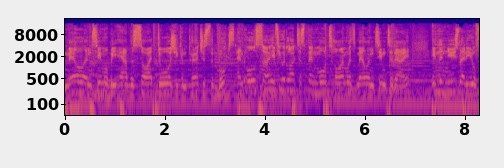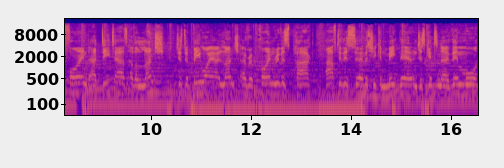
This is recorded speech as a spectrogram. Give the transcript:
Mel and Tim will be out the side doors. You can purchase the books. And also, if you would like to spend more time with Mel and Tim today, in the newsletter you'll find uh, details of a lunch, just a BYO lunch over at Pine Rivers Park. After this service, you can meet there and just get to know them more,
